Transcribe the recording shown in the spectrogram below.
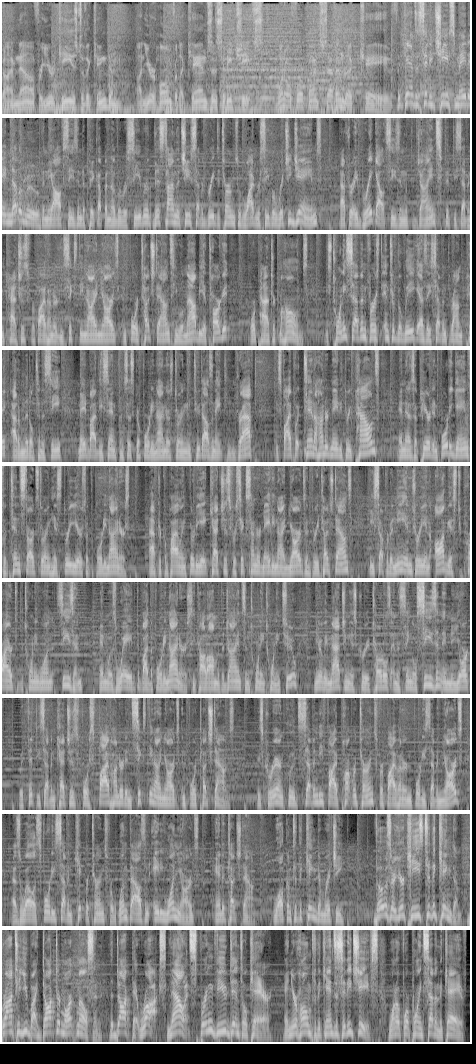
Time now for your keys to the kingdom on your home for the Kansas City Chiefs. 104.7 The Cave. The Kansas City Chiefs made another move in the offseason to pick up another receiver. This time, the Chiefs have agreed to terms with wide receiver Richie James. After a breakout season with the Giants, 57 catches for 569 yards and four touchdowns, he will now be a target for Patrick Mahomes. He's 27, first entered the league as a seventh round pick out of Middle Tennessee, made by the San Francisco 49ers during the 2018 draft. He's 5'10, 183 pounds, and has appeared in 40 games with 10 starts during his three years with the 49ers. After compiling 38 catches for 689 yards and three touchdowns, he suffered a knee injury in August prior to the 21 season and was waived by the 49ers. He caught on with the Giants in 2022, nearly matching his career totals in a single season in New York with 57 catches, forced 569 yards, and four touchdowns. His career includes 75 punt returns for 547 yards, as well as 47 kick returns for 1,081 yards and a touchdown. Welcome to the kingdom, Richie. Those are your keys to the kingdom. Brought to you by Dr. Mark Melson, the doc that rocks, now at Springview Dental Care. And your home for the Kansas City Chiefs, 104.7 The Cave.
